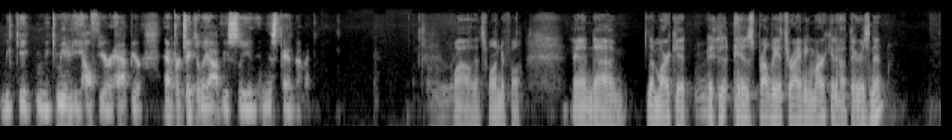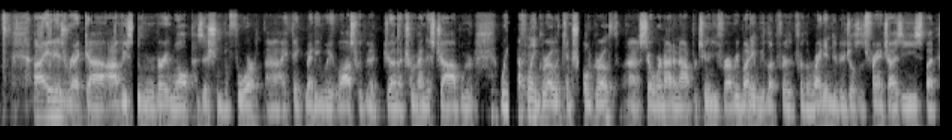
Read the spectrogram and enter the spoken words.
making the community healthier and happier, and and particularly obviously in, in this pandemic. Wow, that's wonderful. And um, the market is probably a thriving market out there, isn't it? Uh, it is, Rick. Uh, obviously, we were very well positioned before. Uh, I think Medi Weight Loss, we've done a tremendous job. We're, we definitely grow with controlled growth. Uh, so we're not an opportunity for everybody. We look for, for the right individuals as franchisees, but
